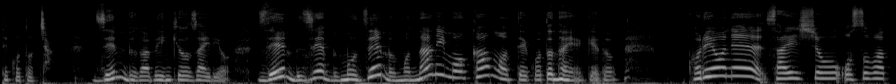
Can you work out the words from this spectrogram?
てことじゃ全部が勉強材料。全部全部もう全部もう何もかもってことなんやけど。これをね最初教わっ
